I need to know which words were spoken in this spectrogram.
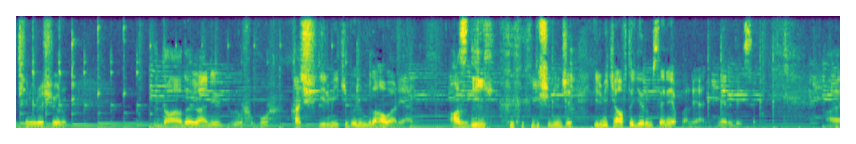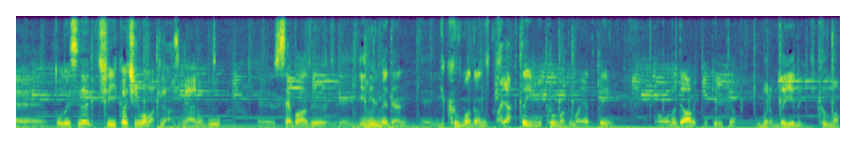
için uğraşıyorum. Daha da yani oh, oh, kaç 22 bölüm daha var yani az değil düşününce 22 hafta yarım sene yapar yani neredeyse. Ee, dolayısıyla şeyi kaçırmamak lazım yani bu e, sebadı e, yenilmeden, e, yıkılmadan ayaktayım, yıkılmadım, ayaktayım. Ona devam etmek gerekiyor. Umarım da yeni yıkılmam.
